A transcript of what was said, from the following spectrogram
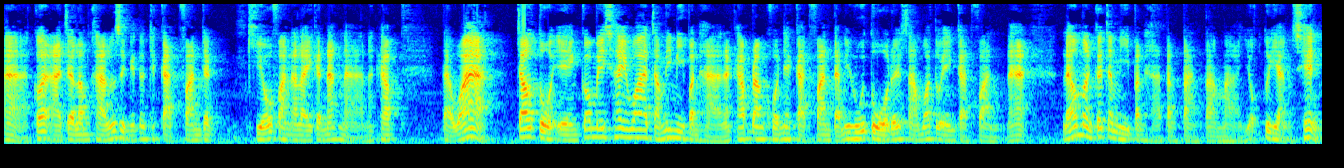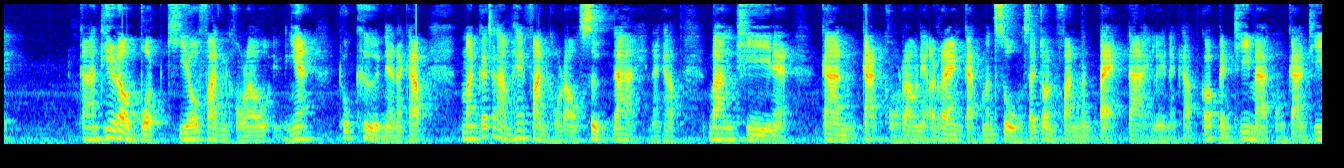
อ่าก็อาจจะรำคาญรู้สึกว่าจะกัดฟันจะเคี้ยวฟันอะไรกันนักหนานะครับ แต่ว่าเจ้าตัวเองก็ไม่ใช่ว่าจะไม่มีปัญหานะครับบางคนเนี่ยกัดฟันแต่ไม่รู้ตัวด้วยซ้ำว่าตัวเองกัดฟันนะฮะแล้วมันก็จะมีปัญหาต่างๆ ตามมา ยกตัวอย่างเช่น การที่เราบดเคี้ยวฟันของเราอย่างเงี้ยทุกคืนเนี่ยนะครับ มันก็จะทำให้ฟันของเราสึกได้นะครับ บางทีเนี่ยการกัดของเราเนี่ยแรงกัดมันสูงซะจนฟันมันแตกได้เลยนะครับ ก็เป็นที่มาของการที่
